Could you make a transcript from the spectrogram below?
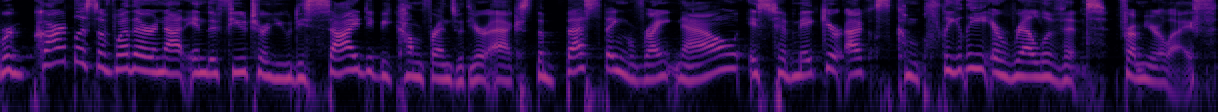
regardless of whether or not in the future you decide to become friends with your ex, the best thing right now is to make your ex completely irrelevant from your life.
